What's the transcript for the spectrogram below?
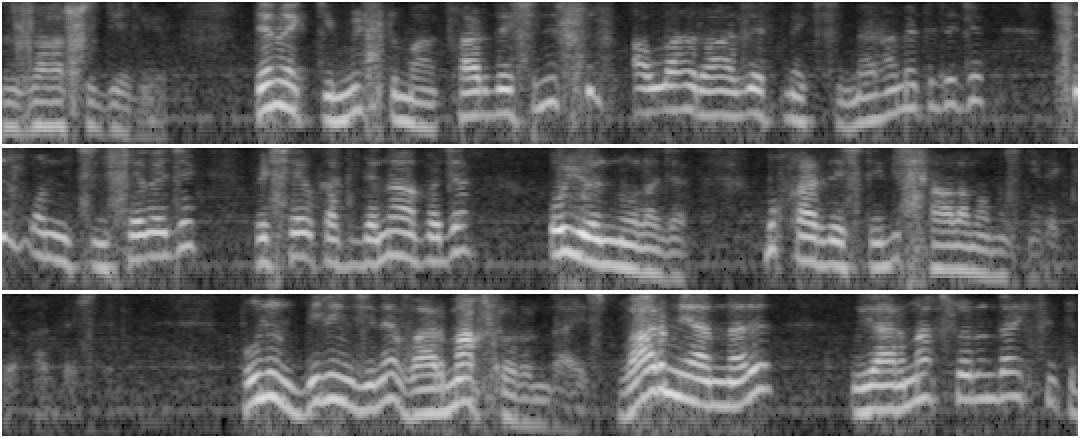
rızası geliyor. Demek ki Müslüman kardeşini sırf Allah'ı razı etmek için merhamet edecek, sırf onun için sevecek ve şefkati de ne yapacak? O yönlü olacak. Bu kardeşliği biz sağlamamız gerekiyor kardeşler. Bunun bilincine varmak zorundayız. Varmayanları uyarmak zorundayız. Çünkü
